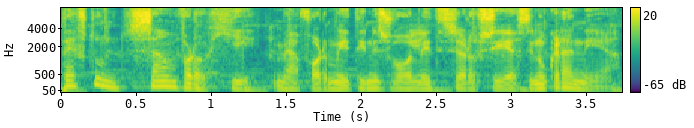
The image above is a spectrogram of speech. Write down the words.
πέφτουν σαν βροχή με αφορμή την εισβολή της Ρωσίας στην Ουκρανία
